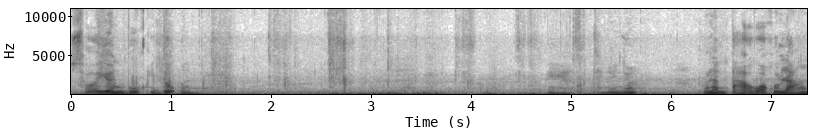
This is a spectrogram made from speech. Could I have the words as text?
so ayun buki doon Ayan, tingnan nyo. Walang tao, ako lang.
